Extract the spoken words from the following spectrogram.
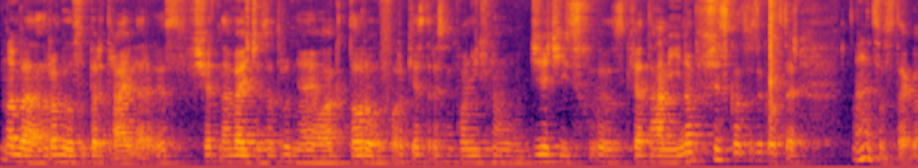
dobra, robią super trailer, jest świetne wejście, zatrudniają aktorów, orkiestrę symfoniczną, dzieci z, z kwiatami, no wszystko, co tylko chcesz. Ale co z tego?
